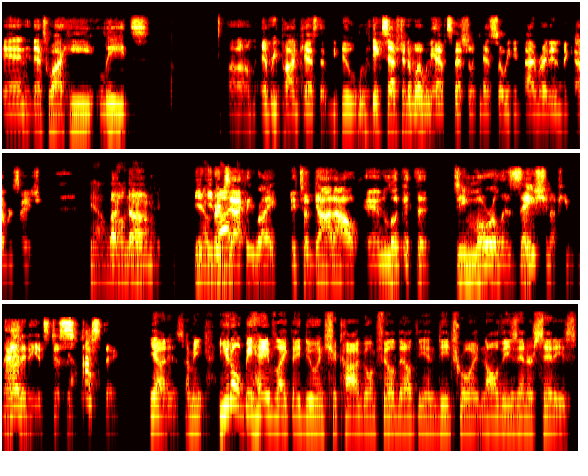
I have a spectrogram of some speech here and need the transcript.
and that's why He leads um, every podcast that we do, with the exception of when we have special guests, so we can dive right into the conversation. Yeah, well, but no, um, you are exactly right. They took God out, and look at the demoralization of humanity. It's disgusting. Yeah. yeah, it is. I mean, you don't behave like they do in Chicago and Philadelphia and Detroit and all these inner cities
